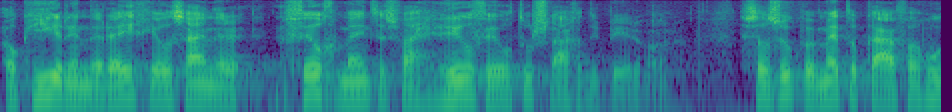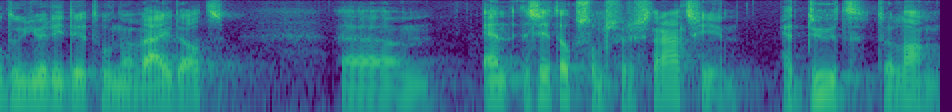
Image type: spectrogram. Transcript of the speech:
ook hier in de regio zijn er veel gemeentes waar heel veel toeslagenduperen wonen. Dus dan zoeken we met elkaar van hoe doen jullie dit, hoe doen wij dat. Um, en er zit ook soms frustratie in. Het duurt te lang.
